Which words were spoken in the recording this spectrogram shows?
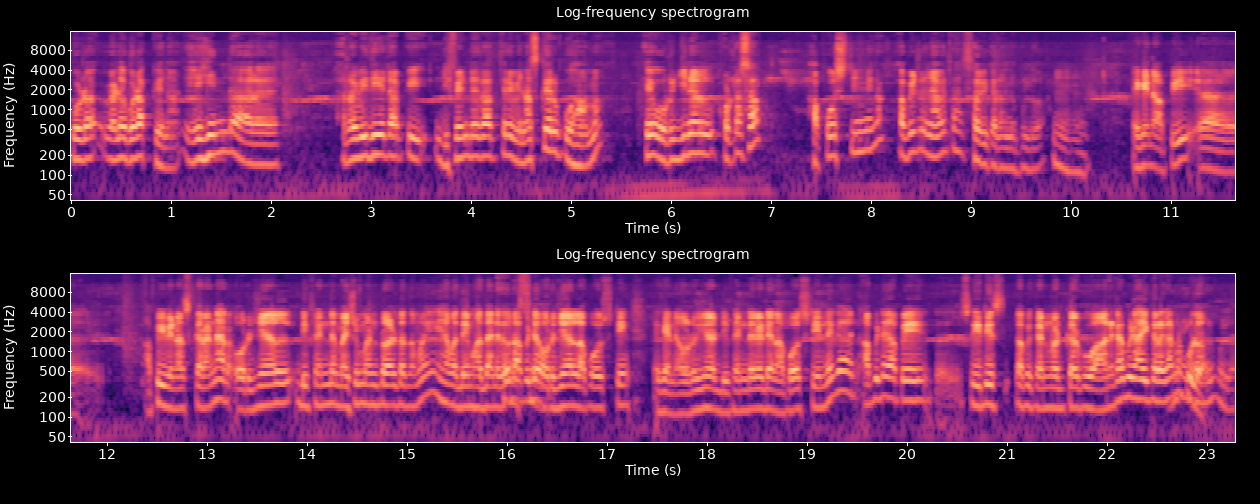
ගොඩ වැඩ ගොඩක් වෙන ඒ හින්දා අර අර විදිහට අපි ඩිෆෙන්ඩර් තත්ත්වය වෙනස් කරපුවාම ඒ ඔරිජිනල් කොටසක් අපෝස්ටින් එක අපිට නැවත සවි කරන්න පුළුවන්. එකන අපි අපි වෙනස් කරන්න ඔරිජනල් ඩිෆෙන්ඩ මැශිමන්ටවලට තමයි. හැමදේ හදනකට අපිට ඔරිජනල් අපෝස්ටින් එකන ඔරිජනල් ඩිෆෙන්ඩරට අපෝස්ටින් එක අපිට අපේ සිටිස් අපි කන්වට කරපු වානට අපිට හයි කරගන්න පුළුවන්.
